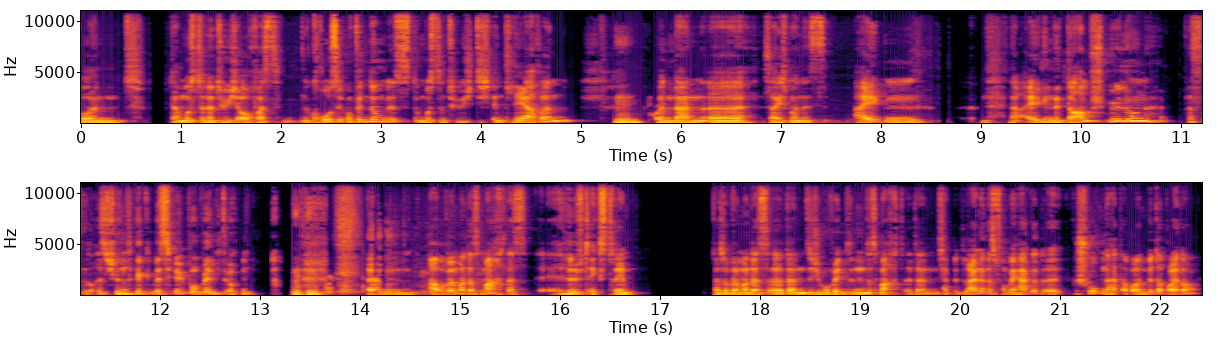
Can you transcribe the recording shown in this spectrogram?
und da musst du natürlich auch, was eine große Überwindung ist, du musst natürlich dich entleeren mhm. und dann, äh, sag ich mal, eine, eigen, eine eigene Darmspülung das ist schon eine gewisse Überwindung. Mhm. Ähm, aber wenn man das macht, das äh, hilft extrem. Also wenn man das äh, dann sich überwindet und das macht, äh, dann, ich habe lange das vor mir hergeschoben, hat aber ein Mitarbeiter,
